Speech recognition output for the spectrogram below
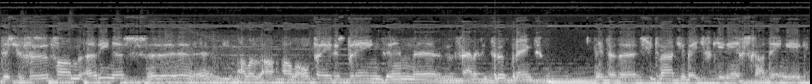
De chauffeur van Rinus uh, alle, alle optredens brengt en veilig terugbrengt. Heeft de situatie een beetje verkeerd ingeschat, denk ik.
